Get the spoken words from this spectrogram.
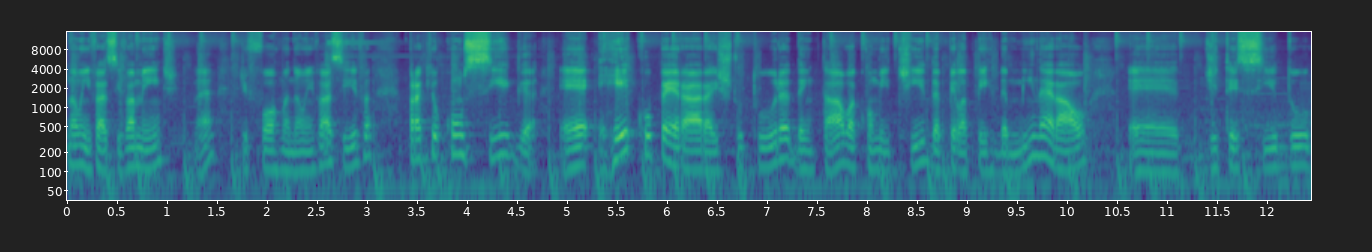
não invasivamente, né, de forma não invasiva, para que eu consiga é, recuperar a estrutura dental acometida pela perda mineral é, de tecido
